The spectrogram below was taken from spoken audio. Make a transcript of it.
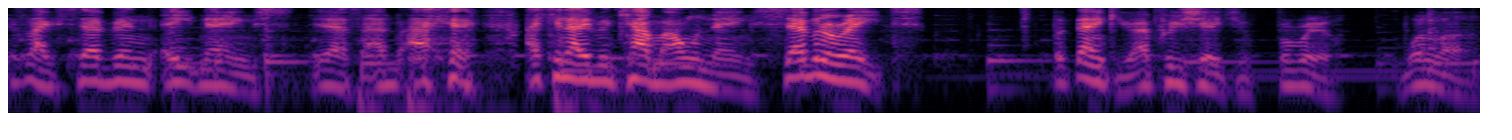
It's like seven, eight names. Yes, I, I, I cannot even count my own name. Seven or eight. But thank you. I appreciate you. For real. One love.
